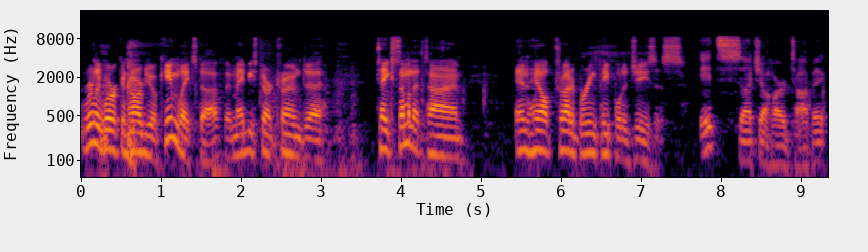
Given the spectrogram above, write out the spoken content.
really working hard to accumulate stuff and maybe start trying to take some of that time and help try to bring people to Jesus? It's such a hard topic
